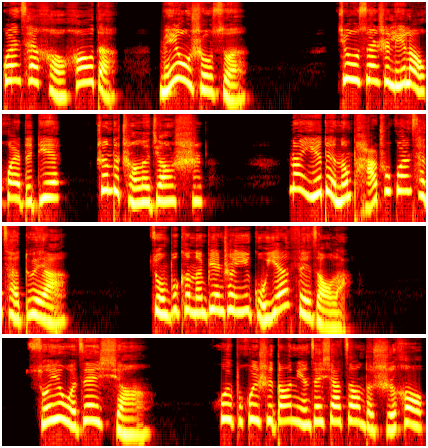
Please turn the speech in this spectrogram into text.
棺材好好的，没有受损。就算是李老坏的爹真的成了僵尸，那也得能爬出棺材才对啊，总不可能变成一股烟飞走了。所以我在想，会不会是当年在下葬的时候，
